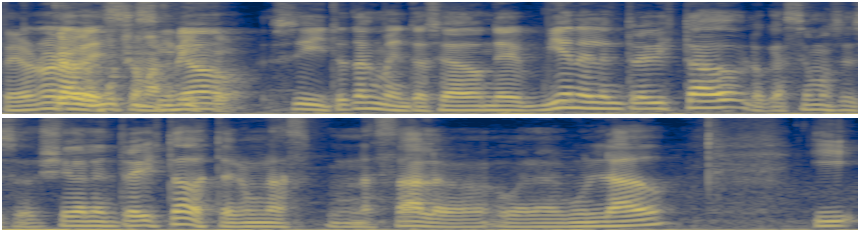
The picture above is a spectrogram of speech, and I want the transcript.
pero, no la vez, mucho más rico. Sí, totalmente. O sea, donde viene el entrevistado, lo que hacemos es eso, llega el entrevistado, está en una, una sala o en algún lado, y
